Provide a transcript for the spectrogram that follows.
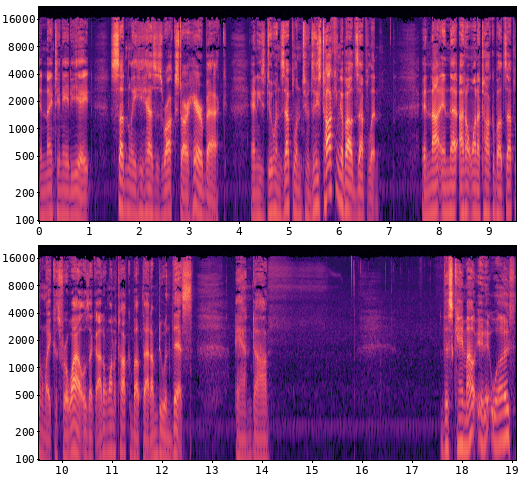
in 1988. Suddenly, he has his rock star hair back, and he's doing Zeppelin tunes, and he's talking about Zeppelin, and not in that I don't want to talk about Zeppelin way, because for a while it was like I don't want to talk about that. I'm doing this, and uh, this came out, and it was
